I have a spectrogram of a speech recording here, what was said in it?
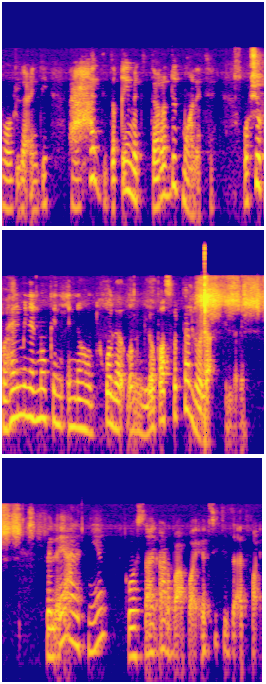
الموجودة عندي أحدد قيمة التردد مالتها وشوفوا هل من الممكن إنه دخولها ضمن ال low pass filter لو لا. تلغي فال A على اثنين cosine أربعة pi fc t زائد phi naught.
